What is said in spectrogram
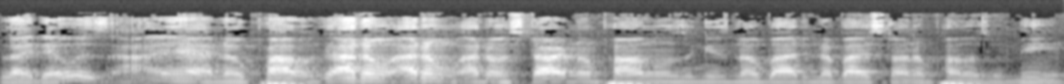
like there was I had no problem. I don't I don't I don't start no problems against nobody. Nobody start no problems with me.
